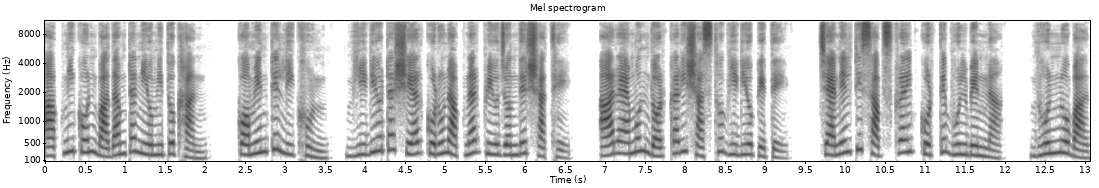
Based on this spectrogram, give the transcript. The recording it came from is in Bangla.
আপনি কোন বাদামটা নিয়মিত খান? কমেন্টে লিখুন। ভিডিওটা শেয়ার করুন আপনার প্রিয়জনদের সাথে। আর এমন দরকারি স্বাস্থ্য ভিডিও পেতে চ্যানেলটি সাবস্ক্রাইব করতে ভুলবেন না। ধন্যবাদ।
